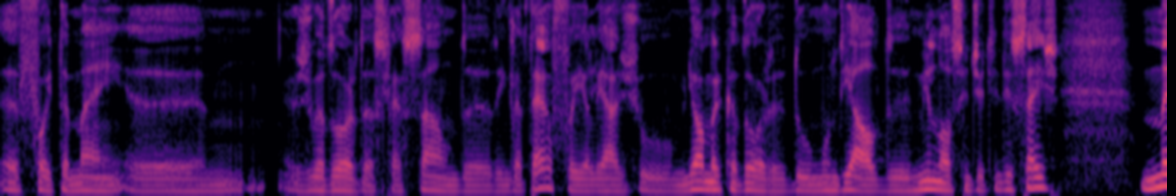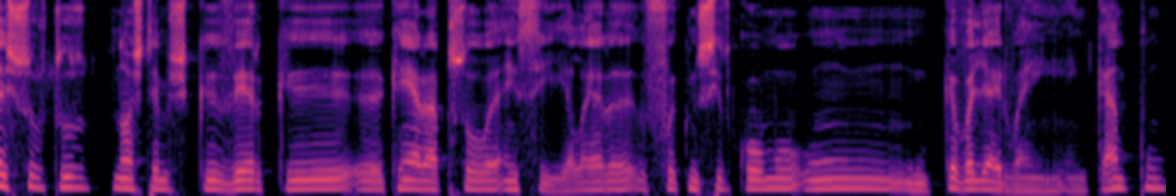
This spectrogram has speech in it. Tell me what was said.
Eh, foi também uh, jogador da seleção de, de, Inglaterra, foi aliás o melhor marcador do Mundial de 1986, mas sobretudo nós temos que ver que uh, quem era a pessoa em si. Ele era, foi conhecido como um cavalheiro em, em campo,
